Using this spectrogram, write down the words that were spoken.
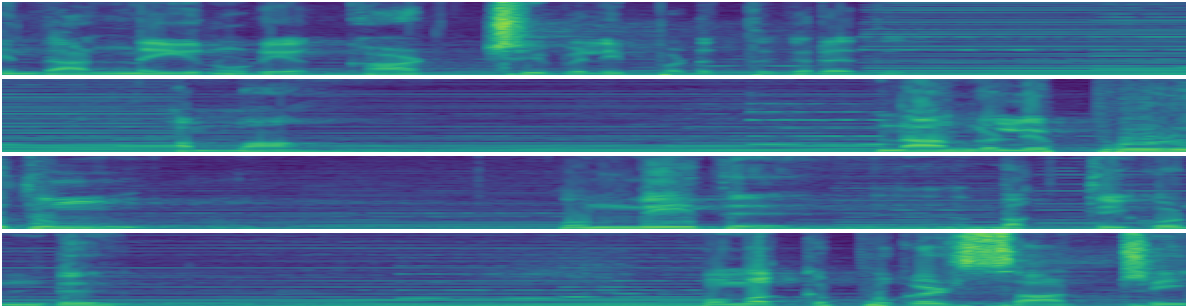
இந்த அன்னையினுடைய காட்சி வெளிப்படுத்துகிறது. அம்மா நாங்கள் எப்பொழுதும் உம்மீது பக்தி கொண்டு உமக்கு புகழ் சாற்றி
